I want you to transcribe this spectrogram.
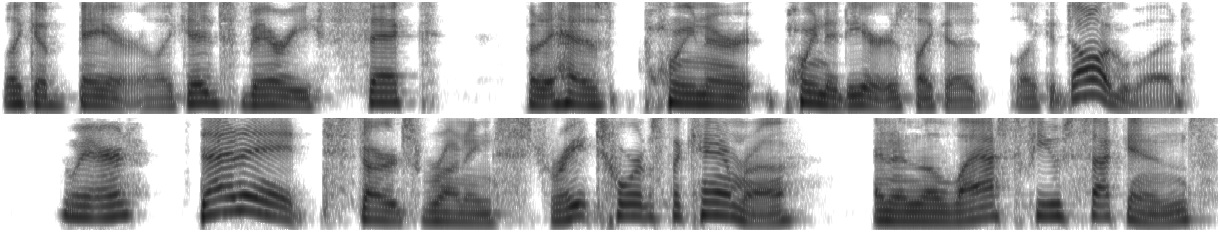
like a bear. Like it's very thick, but it has pointer pointed ears like a like a dog would. Weird. Then it starts running straight towards the camera, and in the last few seconds,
